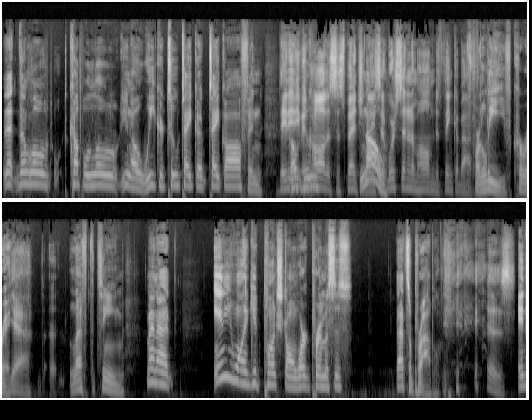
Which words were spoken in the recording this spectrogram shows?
That the little couple little you know week or two take a take off and They didn't even do- call it a suspension. No. They said we're sending them home to think about it. for it. leave. Correct. Yeah, left the team. Man, I, anyone get punched on work premises, that's a problem. is In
